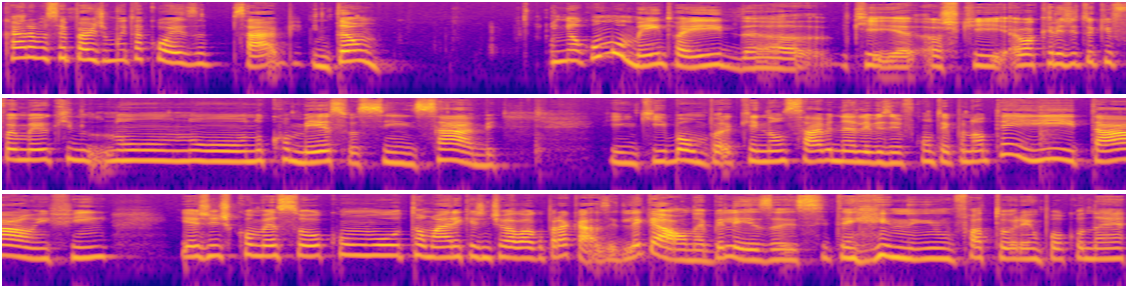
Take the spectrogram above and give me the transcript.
cara, você perde muita coisa, sabe? Então, em algum momento aí da que acho que eu acredito que foi meio que no, no, no começo, assim, sabe? Em que, bom, para quem não sabe, né, a ficou um tempo na UTI e tal, enfim. E a gente começou com o tomara que a gente vai logo para casa. Legal, né? Beleza, esse tem um fator aí um pouco, né,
